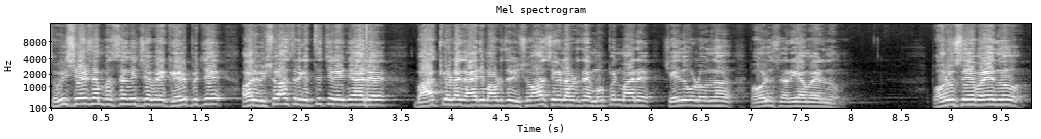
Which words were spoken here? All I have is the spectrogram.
സുവിശേഷം പ്രസംഗിച്ച് അവരെ കേൾപ്പിച്ച് അവർ വിശ്വാസത്തിലേക്ക് എത്തിച്ചു കഴിഞ്ഞാൽ ബാക്കിയുള്ള കാര്യം അവിടുത്തെ വിശ്വാസികൾ അവിടുത്തെ മൂപ്പന്മാർ ചെയ്തുകൊള്ളുമെന്ന് പൗലൂസിന് അറിയാമായിരുന്നു. പൗലൂസിനെ പറയുന്നു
